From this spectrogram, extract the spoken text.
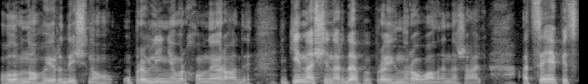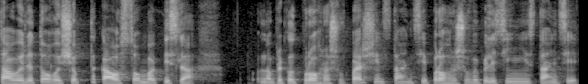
головного юридичного управління Верховної Ради, які наші нардепи проігнорували, на жаль. А це є підставою для того, щоб така особа після, наприклад, програшу в першій інстанції, програшу в апеляційній інстанції,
